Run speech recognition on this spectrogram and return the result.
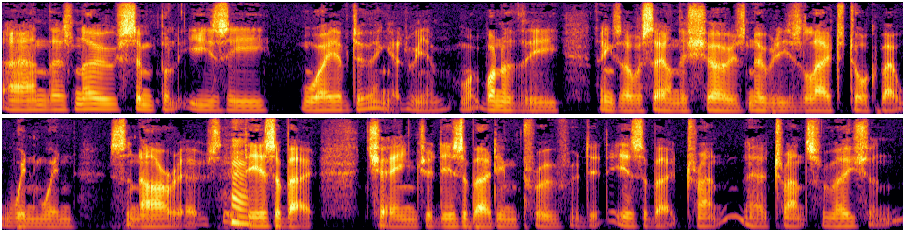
And there's no simple, easy way of doing it. You know, one of the things I would say on this show is nobody's allowed to talk about win-win scenarios. Hmm. It is about change. It is about improvement. It is about tran- uh, transformation.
